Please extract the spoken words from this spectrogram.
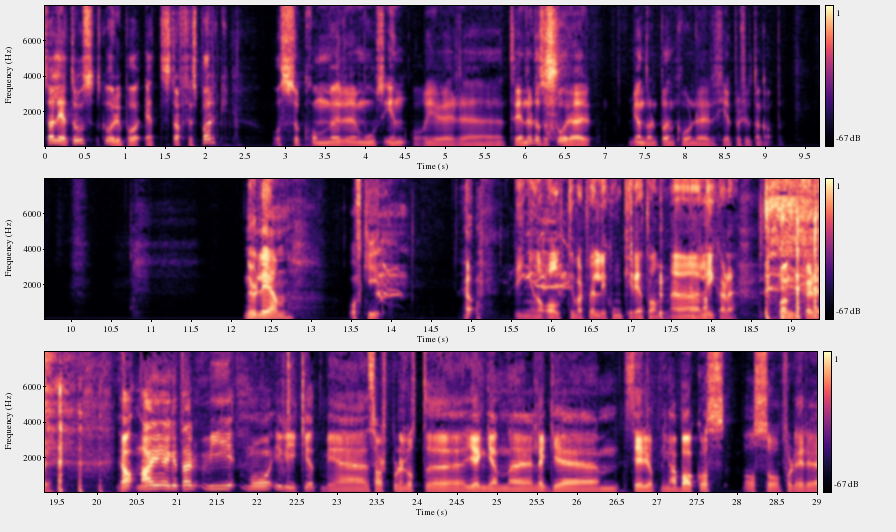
Saletos skårer på et straffespark. Og så kommer Mos inn og gjør uh, 3-0. Og så skårer Mjøndalen på en corner helt på slutten av kampen. 0-1 off-key. Ja. Ingen har alltid vært veldig konkret. Han Jeg liker det. Banker det. Ja, nei, gutter. Vi må i likhet med Sarpsborg 08-gjengen eh, legge mm, serieåpninga bak oss. Og så får dere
